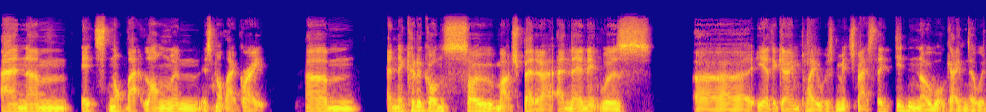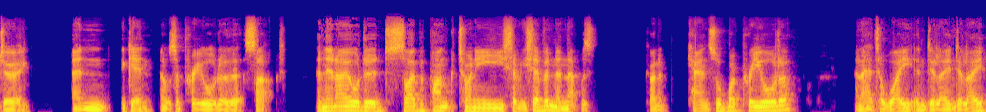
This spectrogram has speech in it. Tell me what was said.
and um, it's not that long and it's not that great. Um, and they could have gone so much better. And then it was, uh, yeah, the gameplay was mismatched. They didn't know what game they were doing, and again, that was a pre-order that sucked. And then I ordered Cyberpunk 2077, and that was kind of cancelled my pre-order and I had to wait and delay and delay.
